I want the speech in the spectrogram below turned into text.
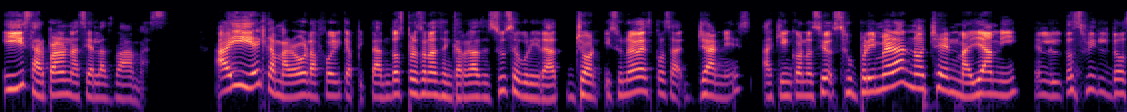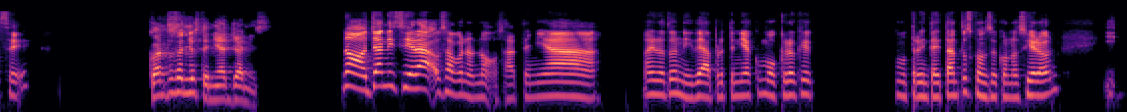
Y zarparon hacia las Bahamas. Ahí el camarógrafo, el capitán, dos personas encargadas de su seguridad, John y su nueva esposa Janice, a quien conoció su primera noche en Miami en el 2012. ¿Cuántos años tenía Janice? No, ya ni siquiera, o sea, bueno, no, o sea, tenía, ay, no tengo ni idea, pero tenía como, creo que como treinta y tantos cuando se conocieron, y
